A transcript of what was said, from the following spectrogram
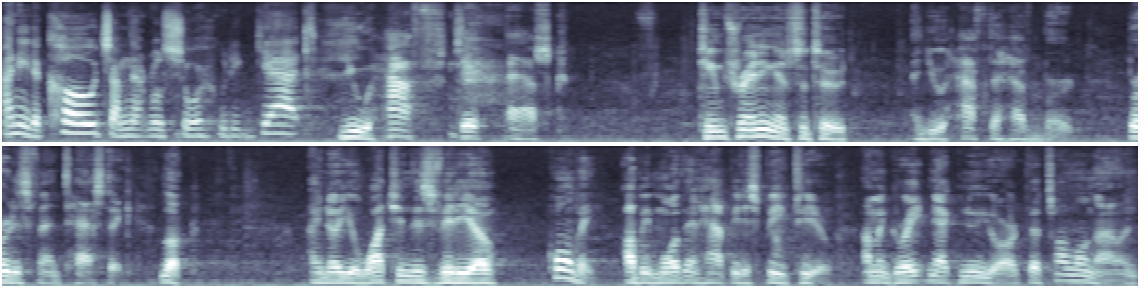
I need a coach, I'm not real sure who to get. You have to ask Team Training Institute, and you have to have Bert. Bert is fantastic. Look, I know you're watching this video. Call me. I'll be more than happy to speak to you. I'm in Great Neck, New York. That's on Long Island.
